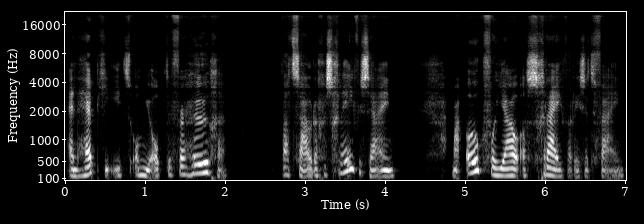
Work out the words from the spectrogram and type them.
en heb je iets om je op te verheugen. Wat zou er geschreven zijn? Maar ook voor jou als schrijver is het fijn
